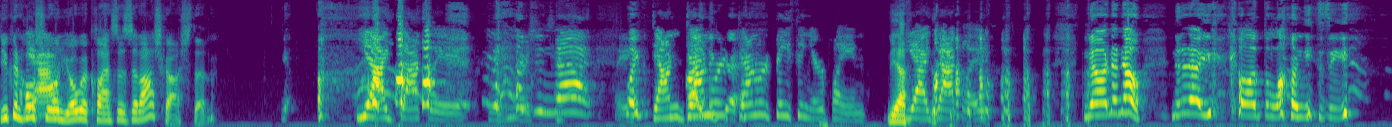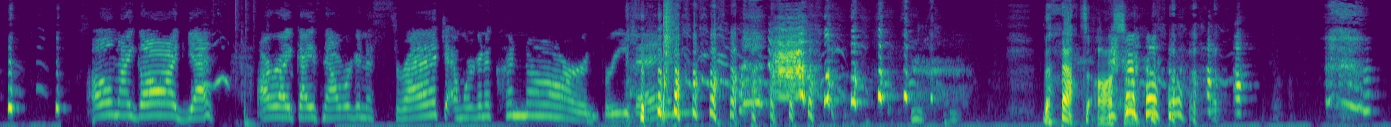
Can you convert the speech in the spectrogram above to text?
you can host your own yoga classes at Oshkosh then. Yeah, yeah exactly. Imagine that. Like, Like, down, downward, downward facing airplane. Yeah. Yeah, exactly. No, no, no, no, no, no. You can call it the Long-EZ. oh my God, yes. All right, guys. Now we're gonna stretch and we're gonna canard. Breathe in. That's awesome. I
